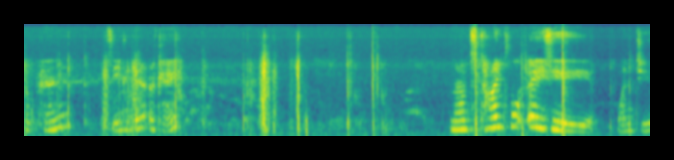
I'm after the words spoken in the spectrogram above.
Append. Get it. Okay. Now it's time for 80. 1, 2,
